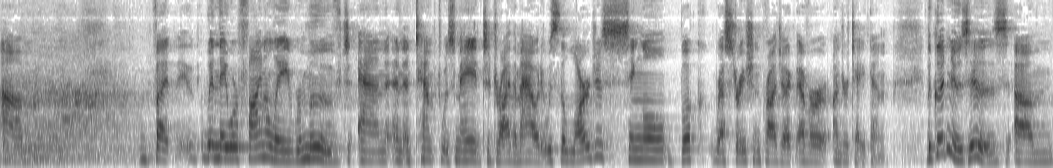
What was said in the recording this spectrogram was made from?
Um, but when they were finally removed and an attempt was made to dry them out, it was the largest single book restoration project ever undertaken. The good news is, um,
